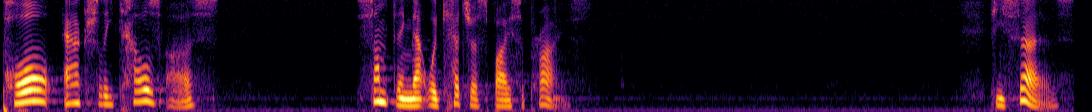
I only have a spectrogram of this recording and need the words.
Paul actually tells us something that would catch us by surprise. He says,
